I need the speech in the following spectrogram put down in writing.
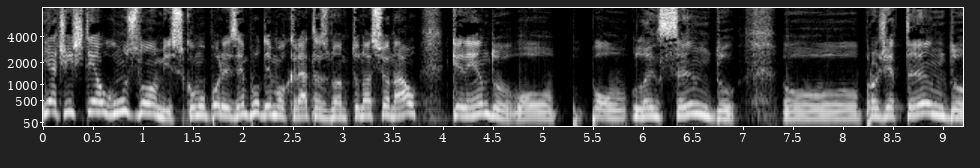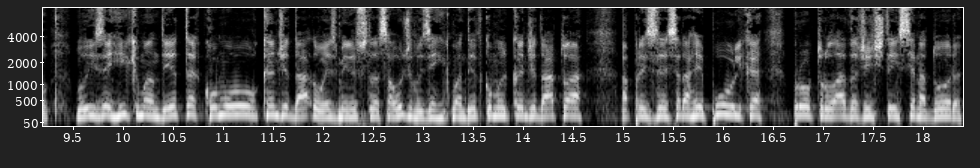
e a gente tem alguns nomes, como por exemplo o Democratas no âmbito nacional, querendo ou ou lançando ou projetando Luiz Henrique Mandetta como candidato, o ex-ministro da Saúde, Luiz Henrique Mandetta, como candidato à, à presidência da República. Por outro lado, a gente tem senador,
